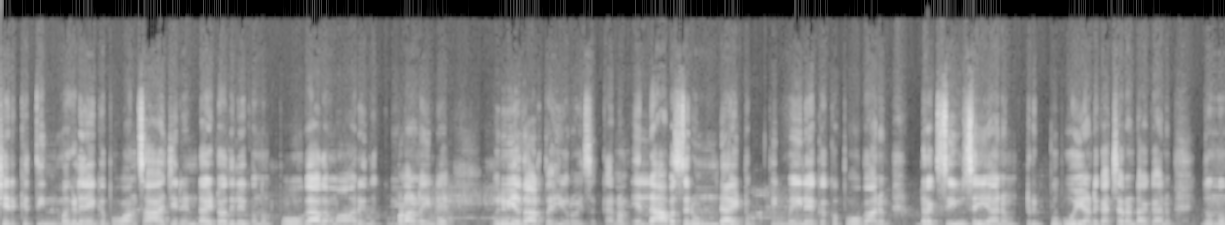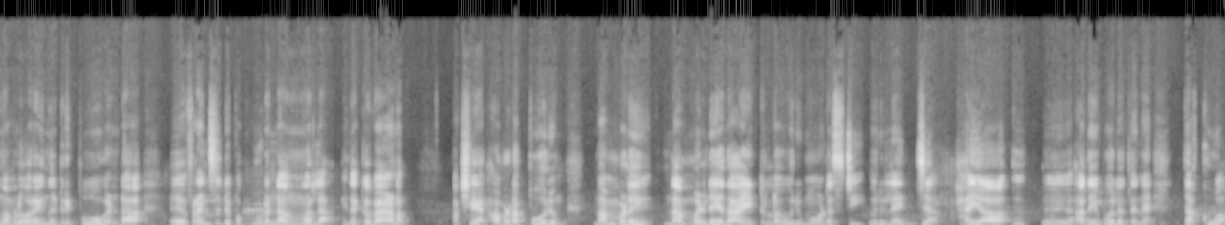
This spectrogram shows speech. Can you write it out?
ശരിക്ക് തിന്മകളിലേക്ക് പോകാൻ സാഹചര്യം ഉണ്ടായിട്ടും അതിലേക്കൊന്നും പോകാതെ മാറി നിൽക്കുമ്പോഴാണ് അതിന്റെ ഒരു യഥാർത്ഥ ഹീറോയിസ്. കാരണം എല്ലാ അവസരവും ഉണ്ടായിട്ടും തിന്മയിലേക്കൊക്കെ പോകാനും ഡ്രഗ്സ് യൂസ് ചെയ്യാനും ട്രിപ്പ് പോയാണ്ട് കച്ചറ ഉണ്ടാക്കാനും ഇതൊന്നും നമ്മൾ പറയുന്നത് ട്രിപ്പ് പോകണ്ട ഫ്രണ്ട്സിന്റെ ഒപ്പം കൂടണ്ടെന്നൊന്നുമല്ല. ഇതൊക്കെ വേണം. പക്ഷേ അവിടെ പോലും നമ്മൾ നമ്മളുടേതായിട്ടുള്ള ഒരു മോഡസ്റ്റി ഒരു ലജ്ജ ഹയാ അതേപോലെ തന്നെ തക്കുവ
